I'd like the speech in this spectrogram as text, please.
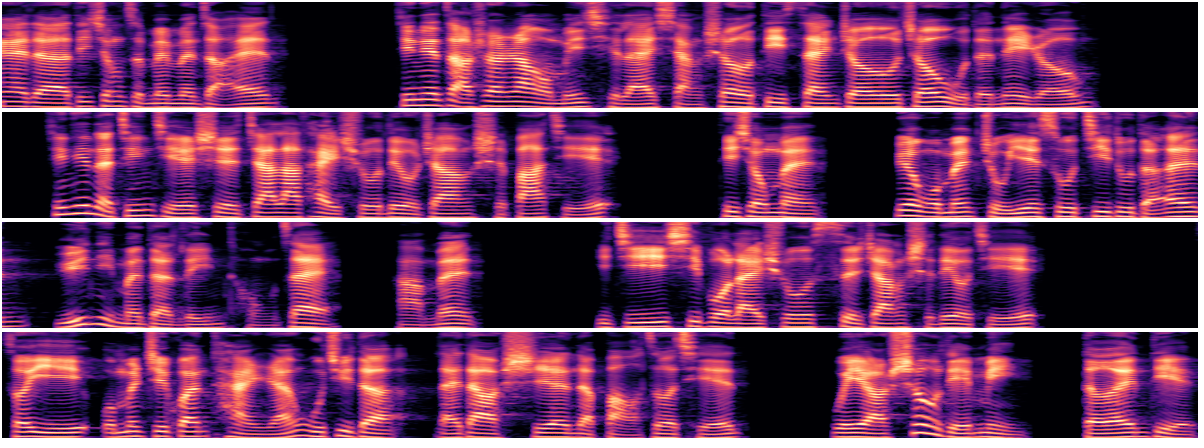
爱的弟兄姊妹们，早安！今天早上，让我们一起来享受第三周周五的内容。今天的经节是加拉太书六章十八节。弟兄们，愿我们主耶稣基督的恩与你们的灵同在，阿门。以及希伯来书四章十六节。所以，我们只管坦然无惧地来到施恩的宝座前，为要受怜悯、得恩典、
